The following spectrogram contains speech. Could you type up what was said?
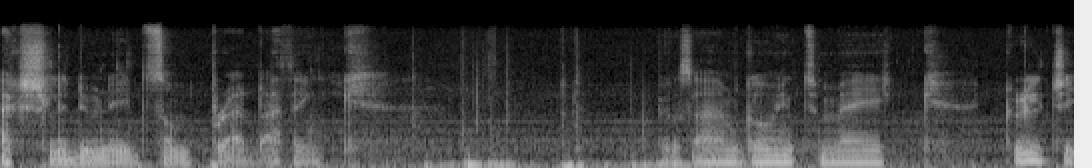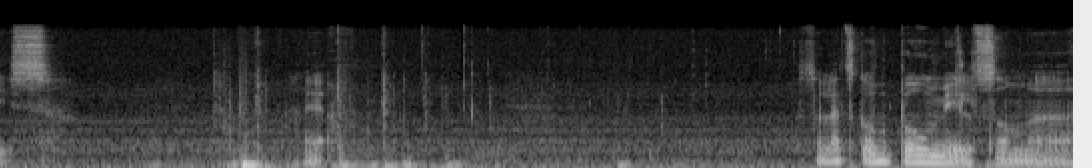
actually do need some bread I think. Because I'm going to make grilled cheese. Yeah. So let's go bone meal some uh,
